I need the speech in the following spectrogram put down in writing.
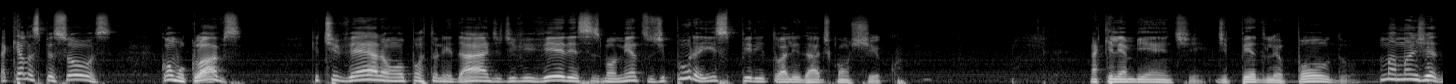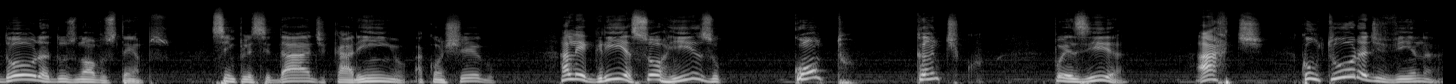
daquelas pessoas, como Clóvis, que tiveram a oportunidade de viver esses momentos de pura espiritualidade com Chico. Naquele ambiente de Pedro Leopoldo, uma manjedoura dos novos tempos. Simplicidade, carinho, aconchego, alegria, sorriso, conto, cântico, poesia, arte, cultura divina.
